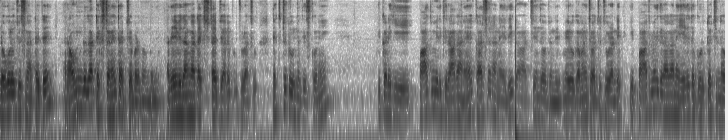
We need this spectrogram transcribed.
లోగోలో చూసినట్టయితే రౌండ్గా టెక్స్ట్ అనేది టైప్ చేయబడుతుంటుంది అదే విధంగా టెక్స్ట్ టైప్ చేయాలి ఇప్పుడు చూడవచ్చు టెక్స్ట్ టూల్ని తీసుకొని ఇక్కడికి పాత మీదకి రాగానే కర్సర్ అనేది చేంజ్ అవుతుంది. మీరు గమనించవచ్చు చూడండి. ఈ పాత మీదకి రాగానే ఏదైతే గుర్తొచ్చిందో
